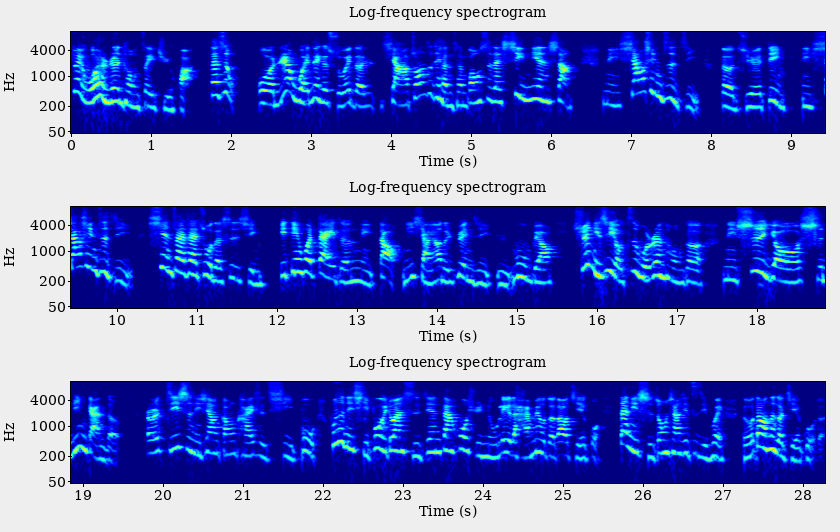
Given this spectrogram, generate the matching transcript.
对我很认同这一句话，但是我认为那个所谓的假装自己很成功，是在信念上，你相信自己的决定，你相信自己现在在做的事情，一定会带着你到你想要的愿景与目标。所以你是有自我认同的，你是有使命感的。而即使你现在刚开始起步，或是你起步一段时间，但或许努力了还没有得到结果，但你始终相信自己会得到那个结果的。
